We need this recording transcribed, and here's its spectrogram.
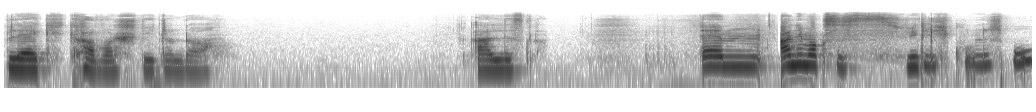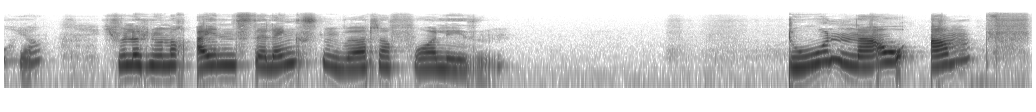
Black Cover steht dann da. Alles klar. Ähm, Animox ist wirklich cooles Buch, ja. Ich will euch nur noch eines der längsten Wörter vorlesen. Donauampf,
